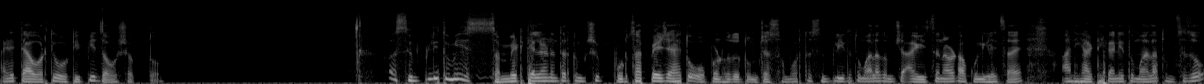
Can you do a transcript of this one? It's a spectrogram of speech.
आणि त्यावरती ओ टी पी जाऊ शकतो. सिम्पली तुम्ही सबमिट केल्यानंतर तुमची पुढचा पेज आहे तो ओपन होतो तुमच्यासमोर. तर सिम्पली इथे तुम्हाला तुमच्या आईचं नाव टाकून घ्यायचं आहे आणि ह्या ठिकाणी तुम्हाला तुमचा जो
